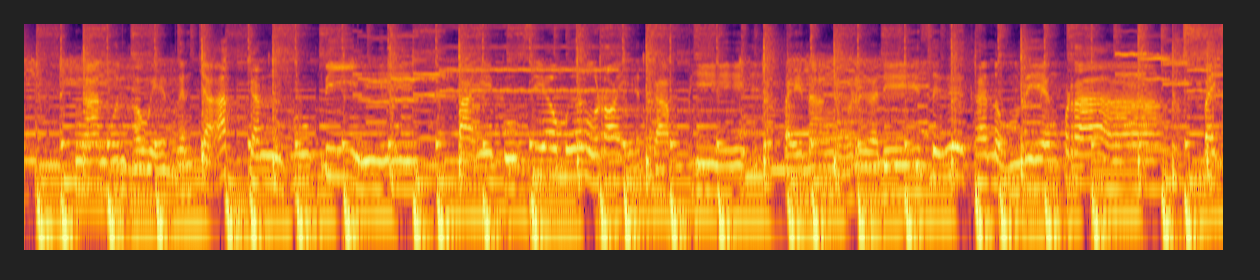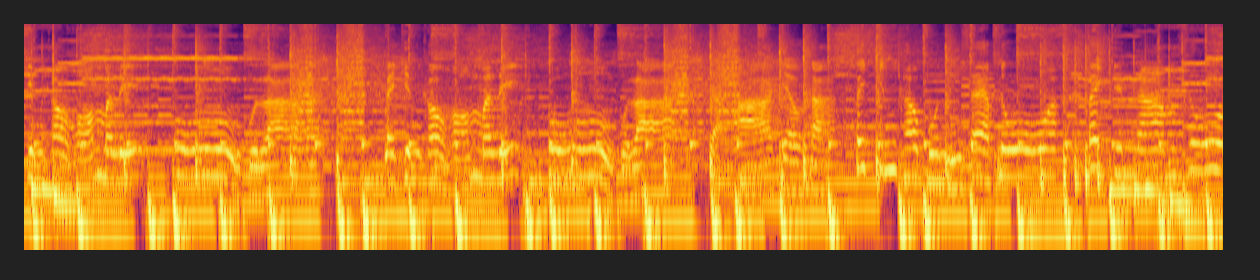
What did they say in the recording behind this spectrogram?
ต งานบุญพระเวทเพื่อนจัดกันทุกปี ไปปลูกเซี่ยวเมืองร้อยเอ็ดกับพี่ ไปนั่งเรือดีซื้อขนมเรียงปลาไปกินข้าวหอมมะลิกุ้งกุลา ไปกินข้าวหอมมะลิกุ้งกุลา จะพาแก้วตาไปกินข้าวบุญแซบนัว ไปกินน้ำซัว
